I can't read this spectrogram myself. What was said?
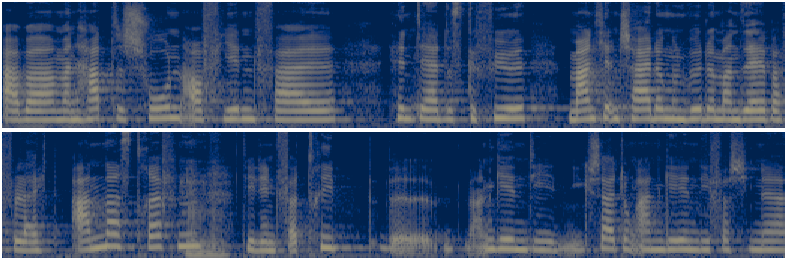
aber man hatte schon auf jeden Fall hinterher das Gefühl, manche Entscheidungen würde man selber vielleicht anders treffen, mhm. die den Vertrieb äh, angehen, die die Gestaltung angehen, die verschiedene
